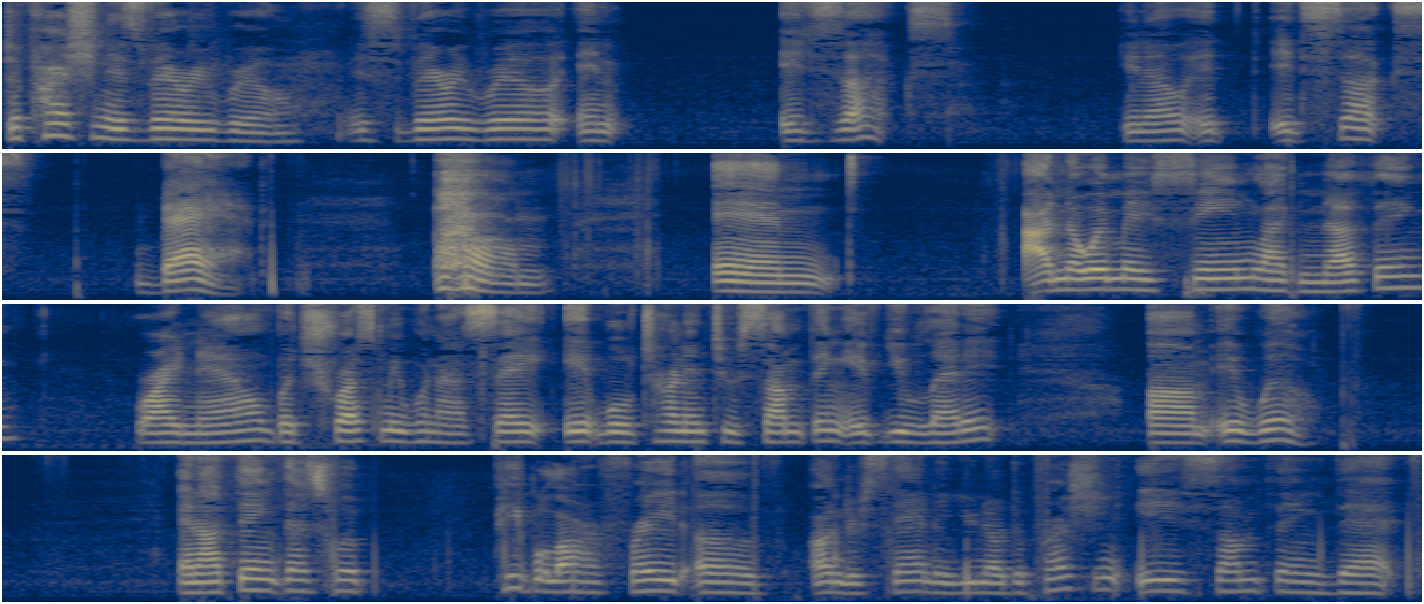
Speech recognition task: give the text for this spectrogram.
depression is very real. It's very real and it sucks. You know, it it sucks bad. Um, and I know it may seem like nothing right now, but trust me when I say it will turn into something if you let it. Um, it will. And I think that's what people are afraid of understanding. You know, depression is something that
